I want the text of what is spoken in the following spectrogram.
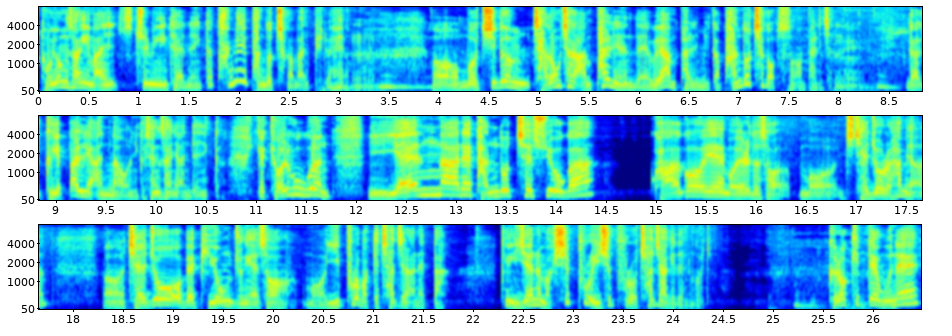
동영상이 많이 스트리밍이 돼야 되니까 당연히 반도체가 많이 필요해요. 음. 어 뭐 지금 자동차가 안 팔리는데 왜 안 팔립니까? 반도체가 없어서 안 팔리잖아요. 네. 그러니까 그게 빨리 안 나오니까 생산이 안 되니까. 그러니까 결국은 이 옛날에 반도체 수요가 과거에 뭐 예를 들어서 뭐 제조를 하면 어 제조업의 비용 중에서 뭐 2%밖에 차지를 안 했다. 그럼 이제는 막 10% 20% 차지하게 되는 거죠. 그렇기 때문에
